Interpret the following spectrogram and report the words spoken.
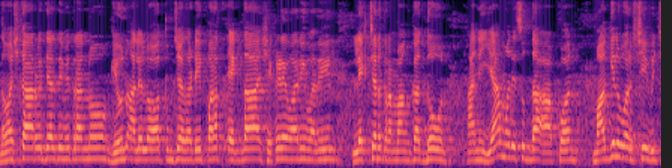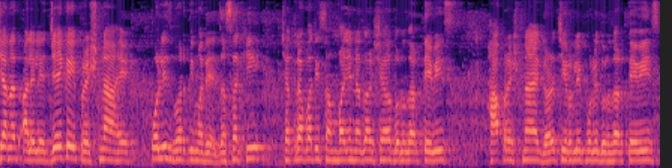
नमस्कार विद्यार्थी मित्रांनो. घेऊन आलेलो आहोत तुमच्यासाठी परत एकदा शेकडेवारीवरील लेक्चर क्रमांक दोन. आणि यामध्ये सुद्धा आपण मागील वर्षी विचारण्यात आलेले जे काही प्रश्न आहे पोलीस भरतीमध्ये जसं की छत्रपती संभाजीनगर शहर दोन हजार तेवीस हा प्रश्न आहे गडचिरोली पोलीस दोन हजार तेवीस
